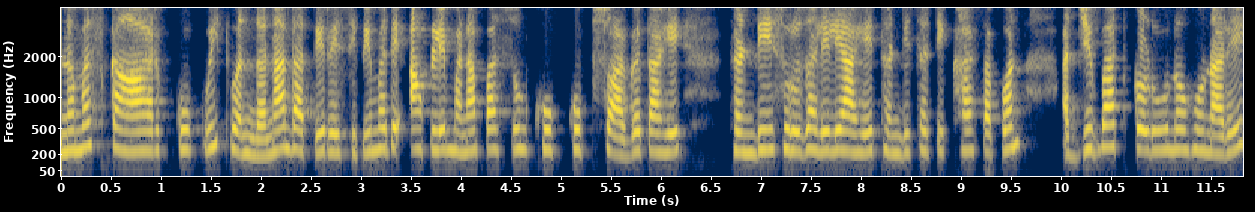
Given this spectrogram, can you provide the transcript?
नमस्कार. कुक विथ वंदना दाते रेसिपीमध्ये आपले मनापासून खूप खूप स्वागत आहे. थंडी सुरू झालेली आहे. थंडीसाठी खास आपण अजिबात कडू न होणारे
